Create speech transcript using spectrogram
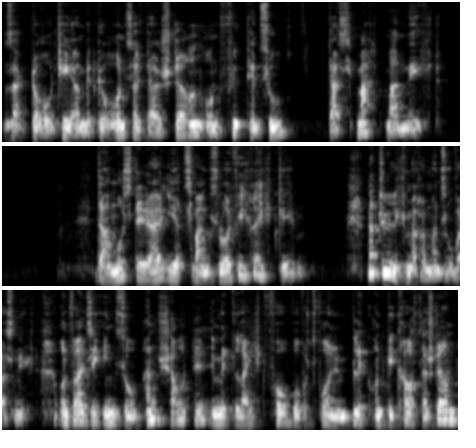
sagt Dorothea mit gerunzelter Stirn und fügt hinzu, das macht man nicht. Da musste er ihr zwangsläufig recht geben. Natürlich mache man sowas nicht. Und weil sie ihn so anschaute, mit leicht vorwurfsvollem Blick und gekrauster Stirn,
